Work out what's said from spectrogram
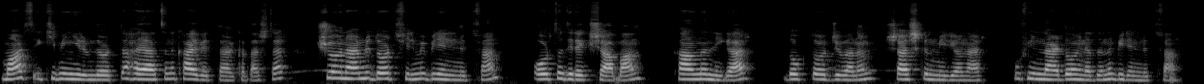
Mart 2024'te hayatını kaybetti arkadaşlar. Şu önemli 4 filmi bilin lütfen. Orta Direk Şaban, Kanlı Nigar, Doktor Civan'ım, Şaşkın Milyoner. Bu filmlerde oynadığını bilin lütfen.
